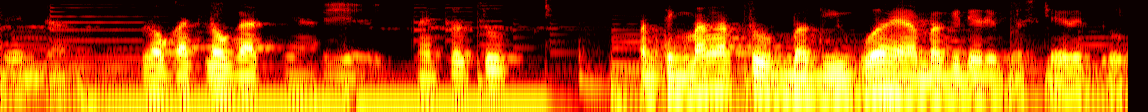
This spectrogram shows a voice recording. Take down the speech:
beda logat-logatnya. Iya. Nah itu tuh penting banget tuh bagi gue ya, bagi diri gue sendiri tuh.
